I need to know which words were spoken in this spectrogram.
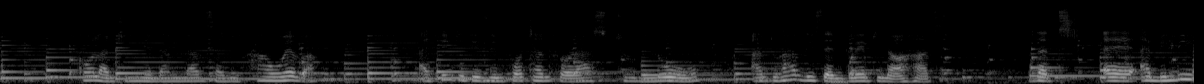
3 call unto me and i will answer you. However i think it is important for us to know and to have this engraved in our hearts that uh, I believe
